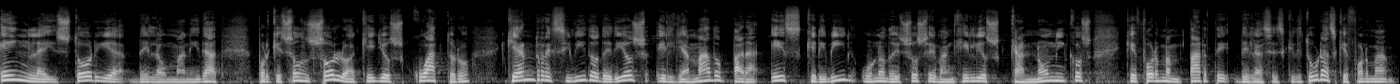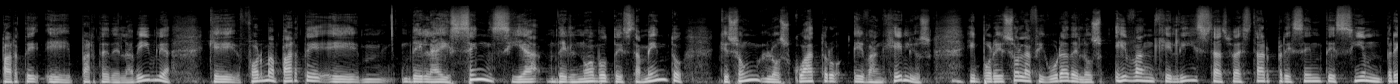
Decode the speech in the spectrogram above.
en la historia de la humanidad, porque son solo aquellos cuatro que han recibido de Dios el llamado para escribir uno de esos evangelios canónicos que forman parte de las escrituras, que forman parte, eh, parte de la Biblia, que forma parte eh, de la esencia del Nuevo Testamento, que son los cuatro evangelios. Y por eso la figura de los evangelistas va a estar presente siempre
